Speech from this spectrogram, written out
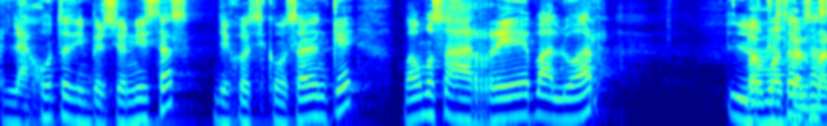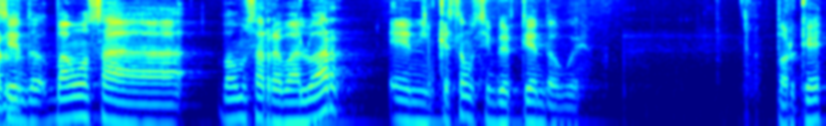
La junta de inversionistas dijo así como, ¿saben qué? Vamos a reevaluar lo Vamos que estamos haciendo. Vamos a, vamos a reevaluar en qué estamos invirtiendo, güey. Porque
